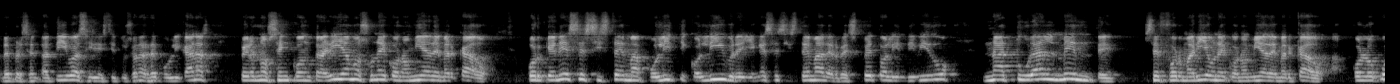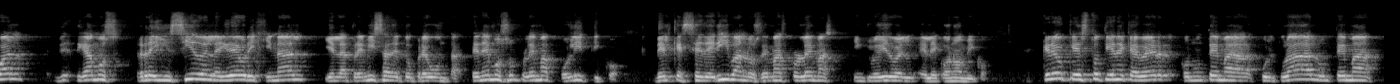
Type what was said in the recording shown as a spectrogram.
representativas y de instituciones republicanas, pero nos encontraríamos una economía de mercado, porque en ese sistema político libre y en ese sistema de respeto al individuo, naturalmente se formaría una economía de mercado. Con lo cual, digamos, reincido en la idea original y en la premisa de tu pregunta. Tenemos un problema político del que se derivan los demás problemas, incluido el, el económico. Creo que esto tiene que ver con un tema cultural, un tema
